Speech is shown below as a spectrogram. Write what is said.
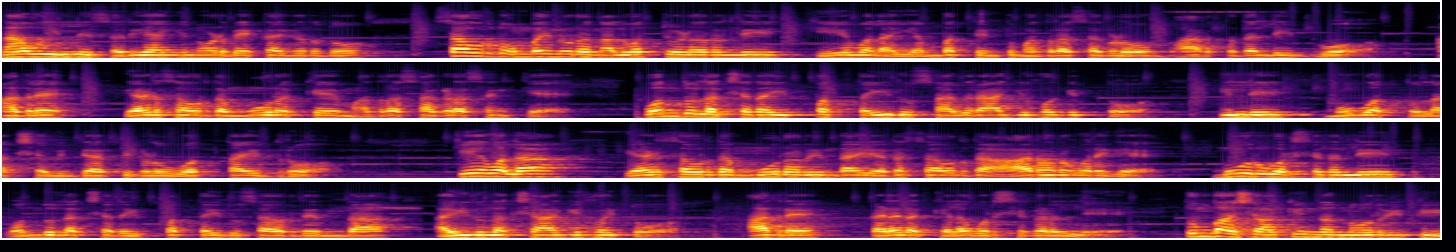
ನಾವು ಇಲ್ಲಿ ಸರಿಯಾಗಿ ನೋಡಬೇಕಾಗಿರೋದು ಸಾವಿರದ ಒಂಬೈನೂರ ನಲವತ್ತೇಳರಲ್ಲಿ ಕೇವಲ ಎಂಬತ್ತೆಂಟು ಮದ್ರಾಸಗಳು ಭಾರತದಲ್ಲಿ ಇದ್ವು. ಆದರೆ ಎರಡು ಸಾವಿರದ ಮೂರಕ್ಕೆ ಮದ್ರಸಾಗಳ ಸಂಖ್ಯೆ ಒಂದು ಲಕ್ಷದ ಇಪ್ಪತ್ತೈದು ಸಾವಿರ ಆಗಿ ಹೋಗಿತ್ತು. ಇಲ್ಲಿ ಮೂವತ್ತು ಲಕ್ಷ ವಿದ್ಯಾರ್ಥಿಗಳು ಓದ್ತಾ ಇದ್ರು. ಕೇವಲ ಎರಡು ಸಾವಿರದ ಮೂರರಿಂದ ಎರಡು ಸಾವಿರದ ಆರರವರೆಗೆ ಮೂರು ವರ್ಷದಲ್ಲಿ ಒಂದು ಲಕ್ಷದ ಇಪ್ಪತ್ತೈದು ಸಾವಿರದಿಂದ ಐದು ಲಕ್ಷ ಆಗಿ ಹೋಯಿತು. ಆದರೆ ಕಳೆದ ಕೆಲ ವರ್ಷಗಳಲ್ಲಿ ತುಂಬ ಶಾಕಿಂಗ್ ಅನ್ನೋ ರೀತಿ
